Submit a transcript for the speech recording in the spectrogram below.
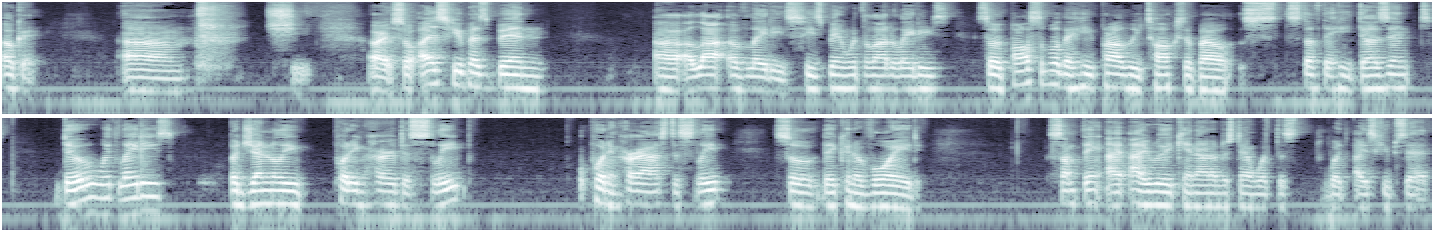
Okay. Um. All right. So Ice Cube has been uh, a lot of ladies. He's been with a lot of ladies. So it's possible that he probably talks about s- stuff that he doesn't do with ladies but generally putting her to sleep, putting her ass to sleep, so they can avoid something. I, I really cannot understand what this what Ice Cube said.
